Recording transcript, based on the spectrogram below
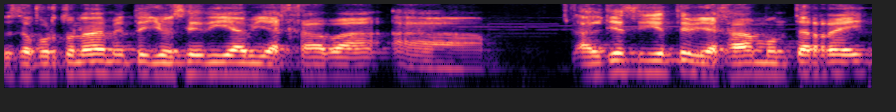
Desafortunadamente yo ese día viajaba a, al día siguiente viajaba a Monterrey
